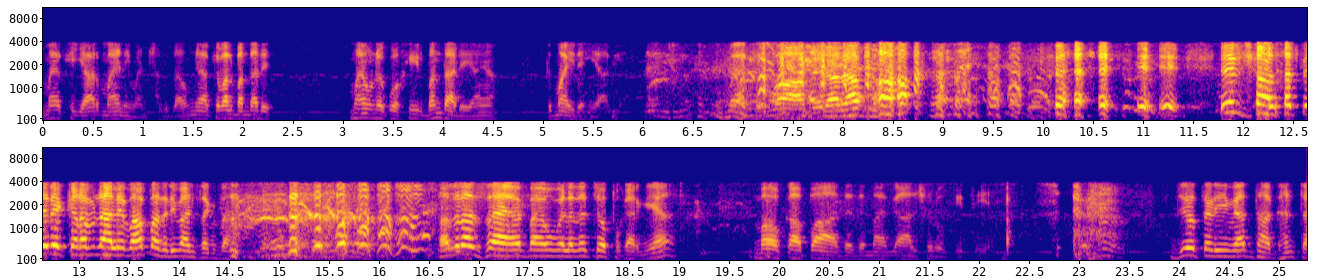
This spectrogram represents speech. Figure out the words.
میں کہ یار، میں نہیں بن سکتا۔ انہیں آ کے وال بندہ دے۔ میں انہیں کو اخیر بندہ دے آیا تو میں ہی نہیں آ گیا میرا رب انشاءاللہ تیرے کرم نالے واپس نہیں بن سکتا۔ حضرت صاحب، میں وہ چپ کر گیا۔ موقع پا دے میں گال شروع کی تھی۔ جو تڑی میں ادھا گھنٹہ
